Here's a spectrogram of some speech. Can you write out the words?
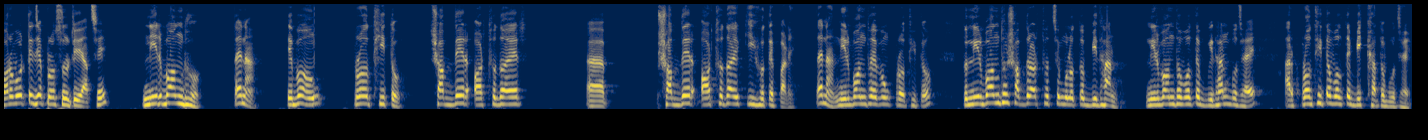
পরবর্তী যে প্রশ্নটি আছে, নির্বন্ধ, তাই না? এবং প্রথিত, শব্দের অর্থদয়ের শব্দের অর্থদয় কি হতে পারে? তাই না? নির্বন্ধ এবং প্রথিত। তো নির্বন্ধ শব্দের অর্থ হচ্ছে মূলত বিধান। নির্বন্ধ বলতে বিধান বোঝায়, আর প্রথিত বলতে বিখ্যাত বোঝায়।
